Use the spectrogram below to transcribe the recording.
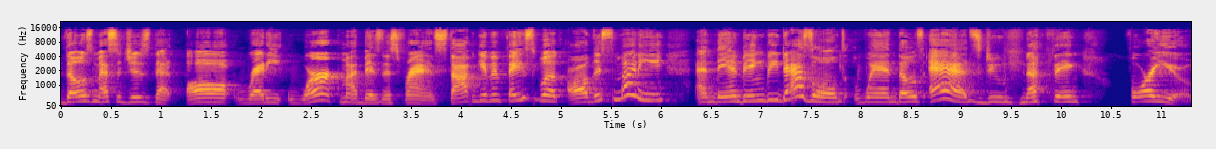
those messages that already work, my business friends. Stop giving Facebook all this money and then being bedazzled when those ads do nothing for you.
